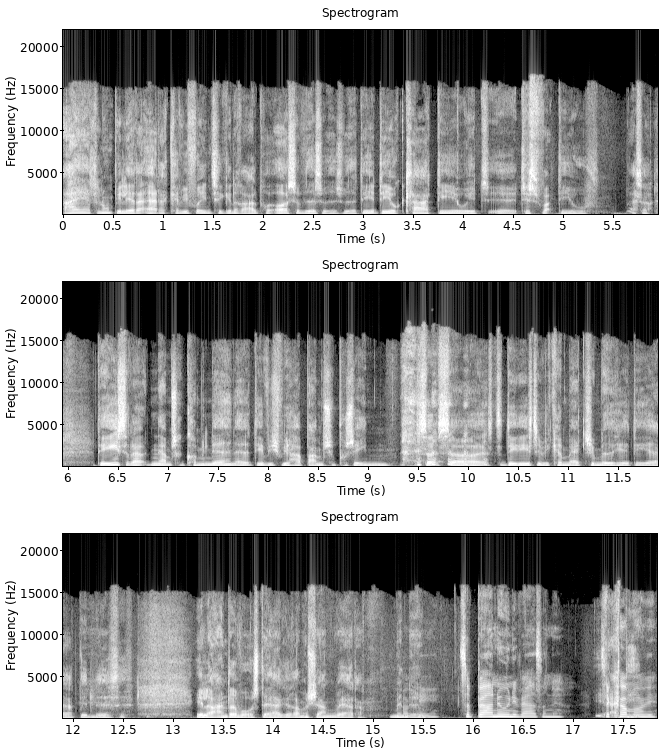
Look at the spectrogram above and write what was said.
ej, er der nogle billetter? Er der, kan vi få ind til generalprøve? Og så videre, så videre, så videre. Det, det er jo klart, det er jo et... Øh, det, det er jo Altså, det eneste, der nærmest kan komme i nærheden af det, det er, hvis vi har Bamse på scenen. Så, så, så det er det eneste, vi kan matche med her, det er den, øh, eller andre af vores stærke Ramachan-værter. Men øh, Okay, så børneuniverserne, så Ja, kommer det- vi.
